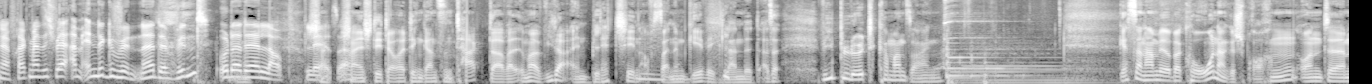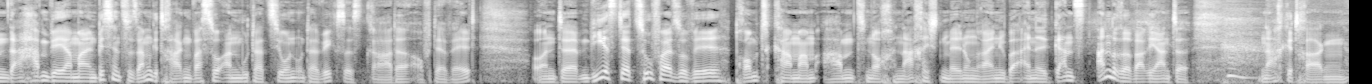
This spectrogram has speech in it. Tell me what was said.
Ja, fragt man sich, wer am Ende gewinnt, ne? Der Wind oder der Laubbläser? Wahrscheinlich steht er heute den ganzen Tag da, weil immer wieder ein Blättchen mhm. auf seinem Gehweg landet. Also wie blöd kann man sein? Gestern haben wir über Corona gesprochen und ähm, da haben wir ja mal ein bisschen zusammengetragen, was so an Mutationen unterwegs ist gerade auf der Welt. Und äh, wie es der Zufall so will, prompt kam am Abend noch Nachrichtenmeldungen rein über eine ganz andere Variante nachgetragen.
